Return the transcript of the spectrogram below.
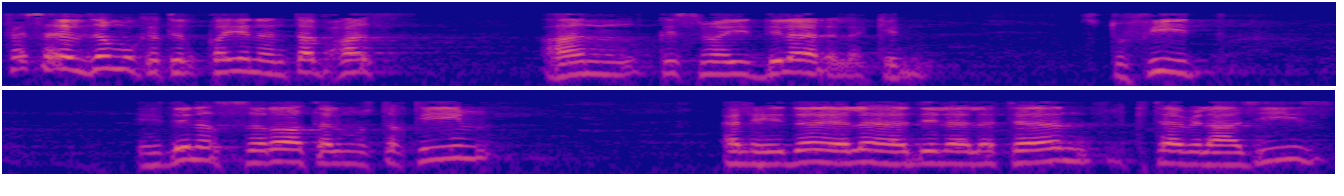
فسيلزمك تلقيا أن تبحث عن قسمي الدلالة لكن تفيد اهدنا الصراط المستقيم. الهداية لها دلالتان في الكتاب العزيز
